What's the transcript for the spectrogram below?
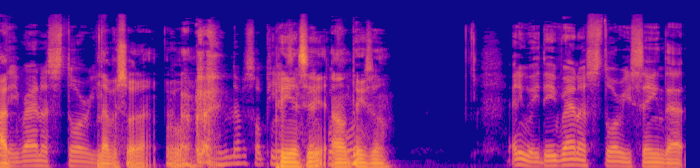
I they ran a story. never saw that. You never saw PNC, PNC? I don't think so. Anyway, they ran a story saying that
